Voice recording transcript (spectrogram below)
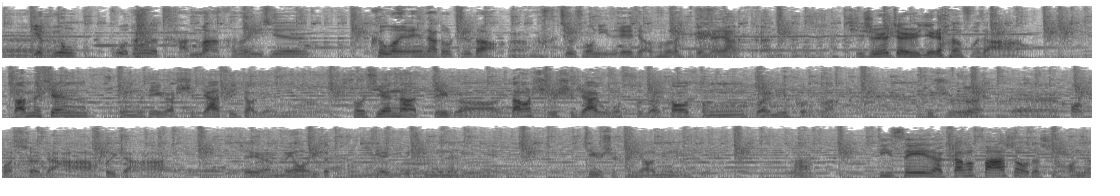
呃也不用过多的谈嘛，可能一些客观原因大家都知道，嗯 就从你的这个角度来跟大家，其实这是也是很复杂啊。咱们先从这个世家自己找原因啊。首先呢，这个当时世家公司的高层管理混乱，就是呃，包括社长啊、会长啊，这个没有一个统一的一个经营的理念，这个是很要命的一点啊。DC 呢刚发售的时候呢，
